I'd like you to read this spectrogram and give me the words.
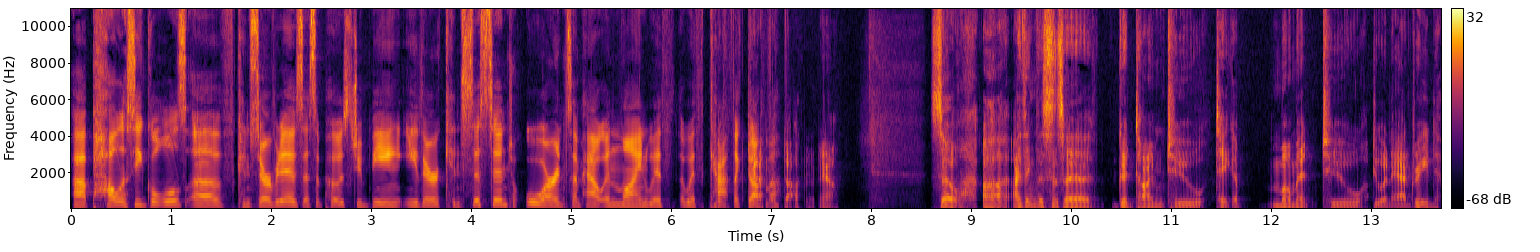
uh, policy goals of conservatives as opposed to being either consistent or somehow in line with, with Catholic dogma. Catholic doctrine, yeah. So uh, I think this is a good time to take a moment to do an ad read.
